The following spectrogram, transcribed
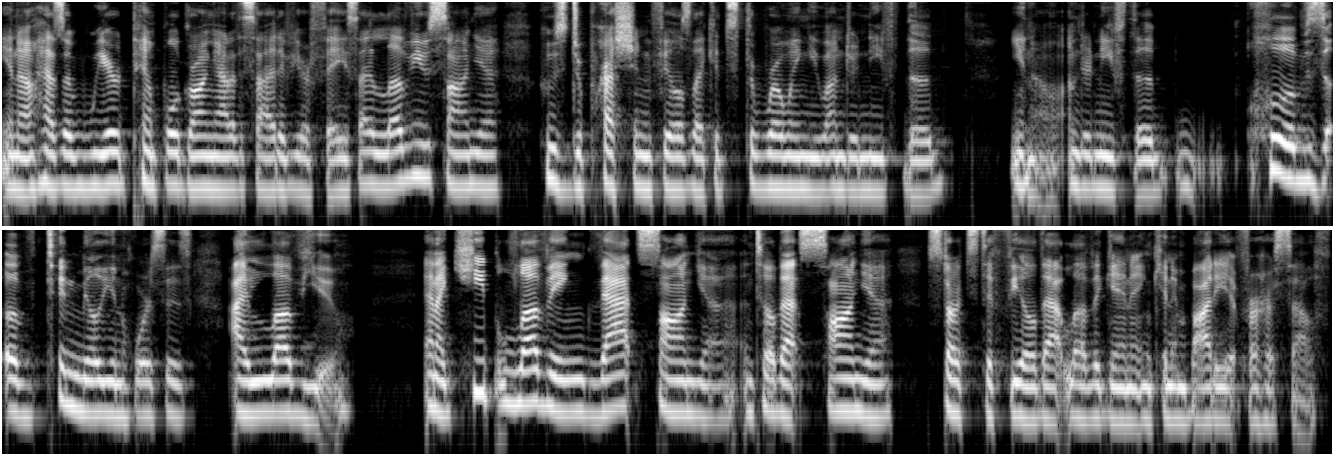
you know, has a weird pimple growing out of the side of your face. I love you, Sonya, whose depression feels like it's throwing you underneath the, you know, underneath the hooves of 10 million horses. I love you. And I keep loving that Sonya until that Sonya starts to feel that love again and can embody it for herself.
